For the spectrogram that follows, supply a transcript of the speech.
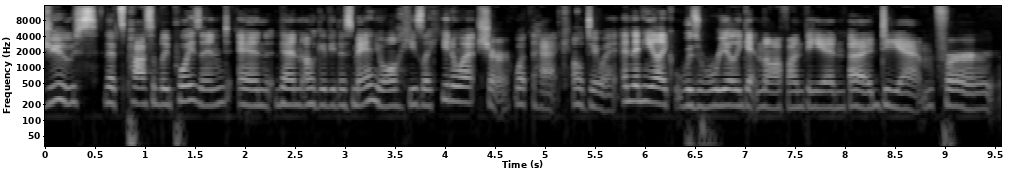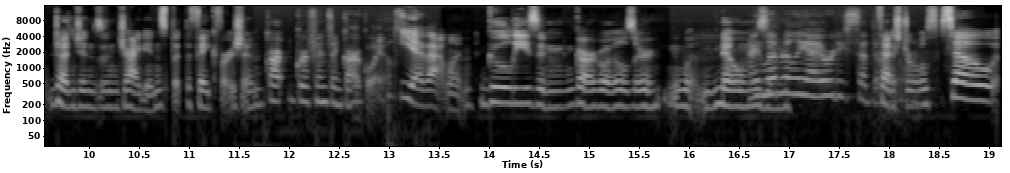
juice that's possibly poisoned, and then I'll give you this manual, he's like, you know what? Sure, what the heck? I'll do it. And then he like was really getting off on being a DM for Dungeons and Dragons, but the fake version. Gar- griffins and gargoyles. Yeah, that one. Ghoulies and gargoyles or what, gnomes. I literally, I already said the right one. So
